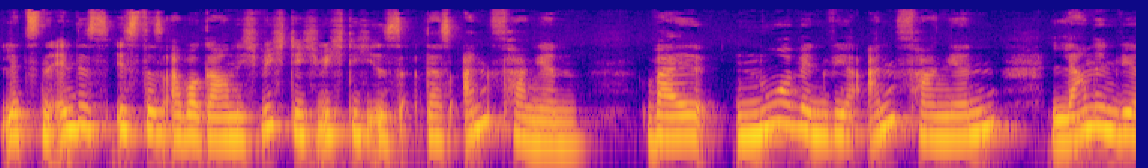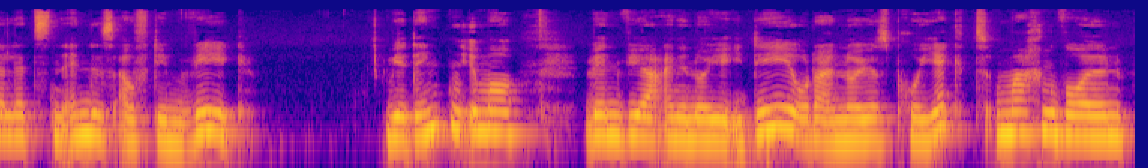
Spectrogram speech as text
letzten Endes ist das aber gar nicht wichtig. Wichtig ist das Anfangen, weil nur wenn wir anfangen, lernen wir letzten Endes auf dem Weg. Wir denken immer, wenn wir eine neue Idee oder ein neues Projekt machen wollen,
